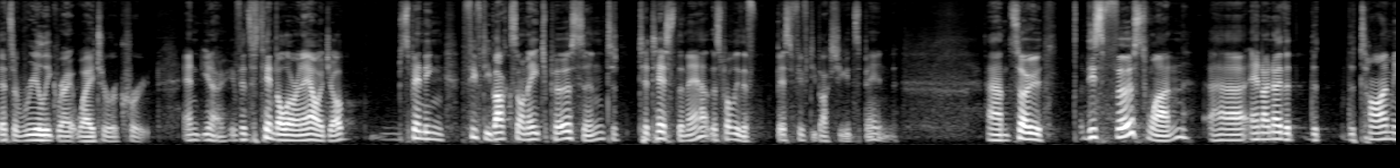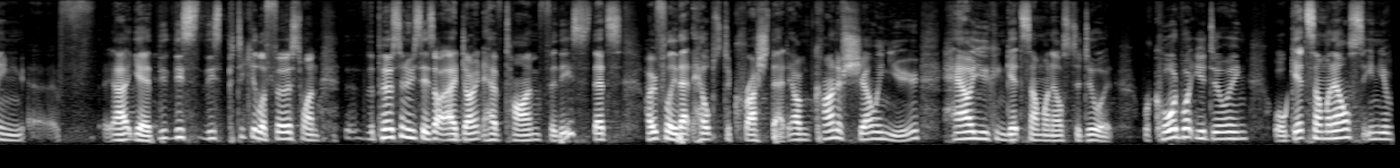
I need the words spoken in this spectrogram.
that's a really great way to recruit. And you know, if it's a $10 an hour job, spending 50 bucks on each person to, to test them out, that's probably the best 50 bucks you could spend. Um, so this first one, uh, and I know that the, the timing uh, yeah, this this particular first one, the person who says I don't have time for this, that's hopefully that helps to crush that. I'm kind of showing you how you can get someone else to do it. Record what you're doing, or get someone else in your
